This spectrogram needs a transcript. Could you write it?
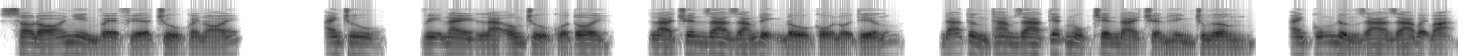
sau đó nhìn về phía chủ quầy nói. Anh Chu, vị này là ông chủ của tôi, là chuyên gia giám định đồ cổ nổi tiếng, đã từng tham gia tiết mục trên đài truyền hình trung ương, anh cũng đừng ra giá bậy bạn.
